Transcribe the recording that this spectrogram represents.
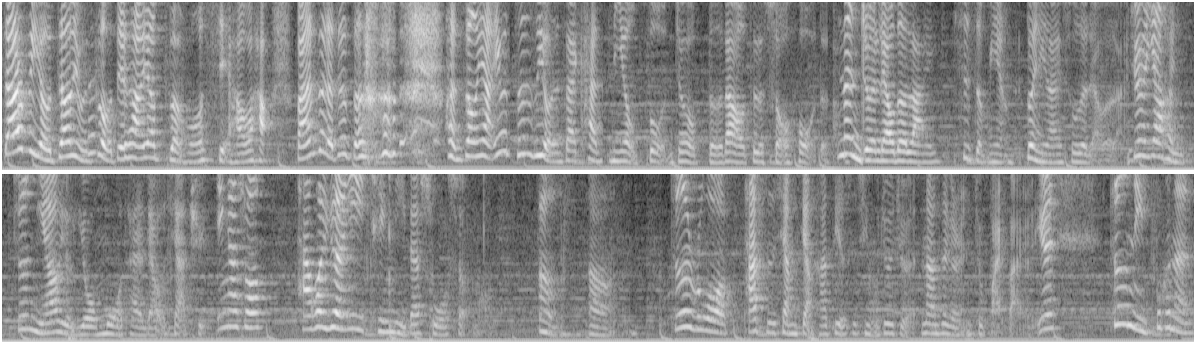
，Darby 有教你们自我介绍要怎么写，好不好？反正这个就真的很重要。因为真的是有人在看你有做，你就有得到这个收获的。那你觉得聊得来是怎么样？对你来说的聊得来，我觉得要很，就是你要有幽默才聊得下去。应该说他会愿意听你在说什么。嗯嗯，就是如果他只想讲他自己的事情，我就觉得那这个人就拜拜了。因为就是你不可能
